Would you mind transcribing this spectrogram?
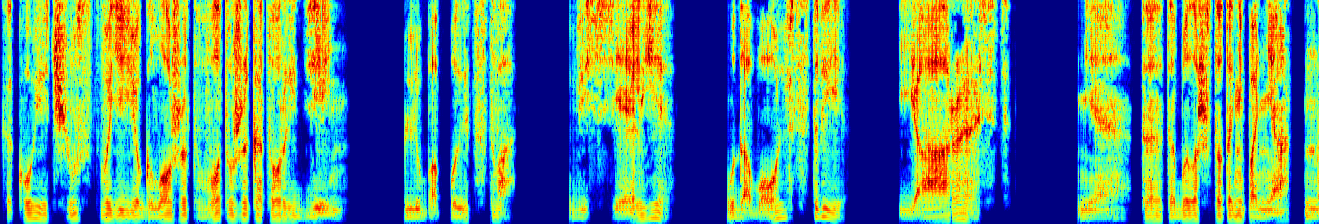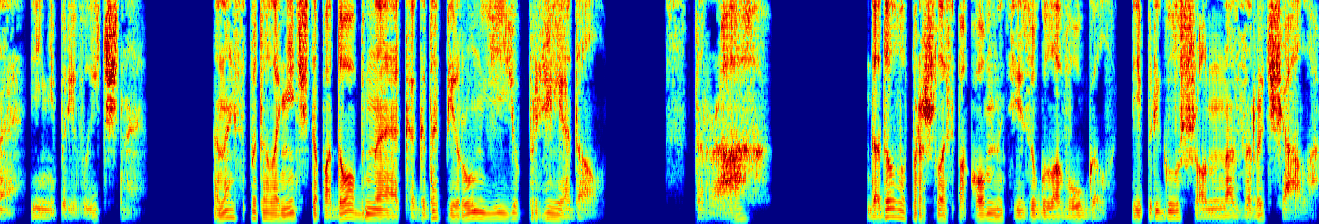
какое чувство ее гложет вот уже который день. Любопытство, веселье, удовольствие, ярость. Нет, это было что-то непонятное и непривычное. Она испытала нечто подобное, когда Перун ее предал. Страх. Додола прошлась по комнате из угла в угол и приглушенно зарычала.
